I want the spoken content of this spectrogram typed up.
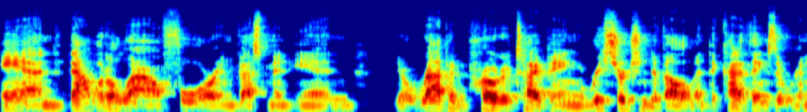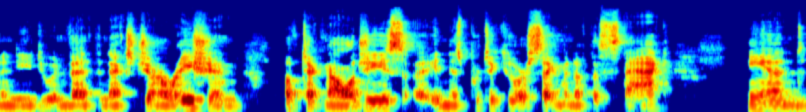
And that would allow for investment in you know, rapid prototyping, research and development, the kind of things that we're going to need to invent the next generation of technologies uh, in this particular segment of the stack. And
